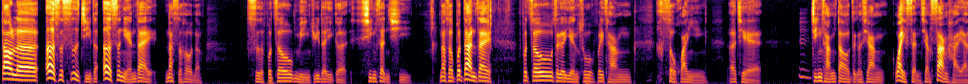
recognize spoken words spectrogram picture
到了二十世纪的二十年代，那时候呢，是福州闽剧的一个兴盛期。那时候不但在福州这个演出非常受欢迎，而且嗯经常到这个像外省，像上海啊、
